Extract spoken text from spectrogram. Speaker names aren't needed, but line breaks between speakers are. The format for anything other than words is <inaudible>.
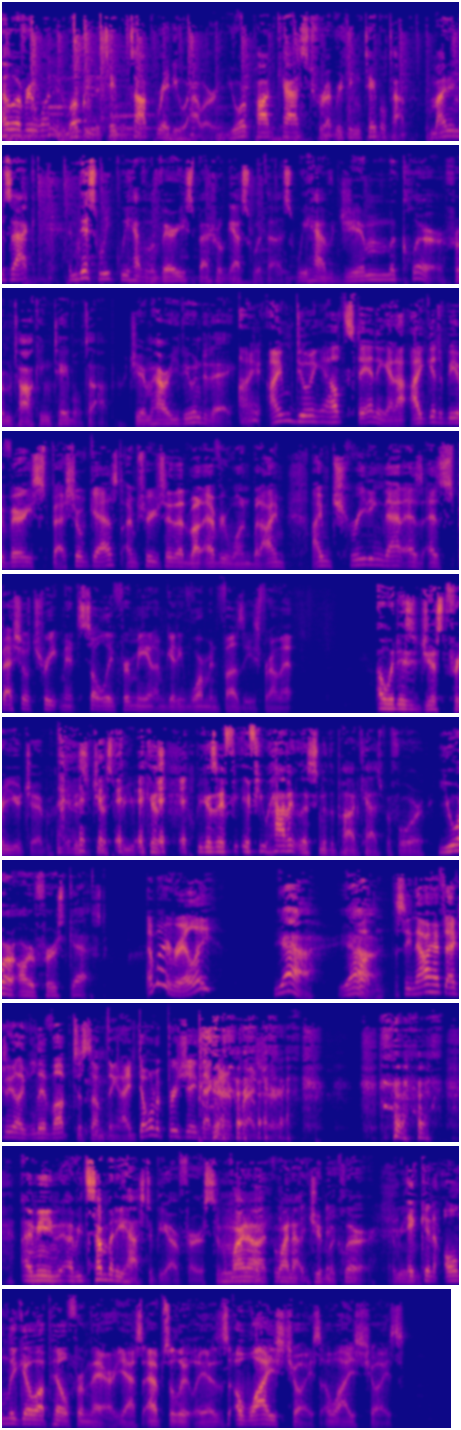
Hello, everyone, and welcome to Tabletop Radio Hour, your podcast for everything tabletop. My name is Zach, and this week we have a very special guest with us. We have Jim McClure from Talking Tabletop. Jim, how are you doing today?
I, I'm doing outstanding, and I, I get to be a very special guest. I'm sure you say that about everyone, but I'm I'm treating that as as special treatment solely for me, and I'm getting warm and fuzzies from it.
Oh, it is just for you, Jim. It is just for you because <laughs> because if if you haven't listened to the podcast before, you are our first guest.
Am I really?
Yeah, yeah.
Well, see, now I have to actually like live up to something. I don't appreciate that kind of pressure. <laughs>
I mean, I mean, somebody has to be our first, and why not? Why not Jim McClure? I mean,
it can only go uphill from there. Yes, absolutely. It's a wise choice. A wise choice.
